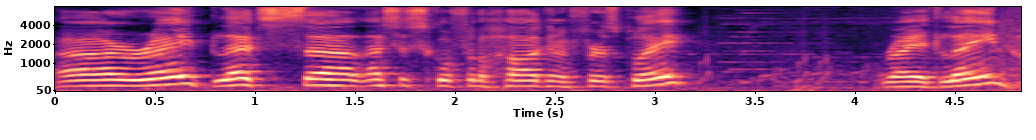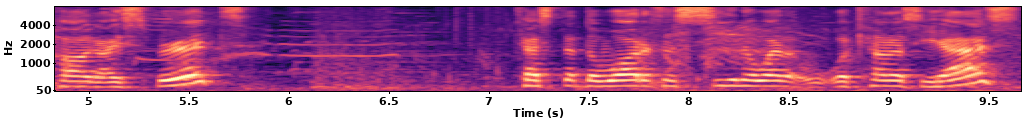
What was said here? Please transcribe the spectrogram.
Alright, let's uh let's just go for the hog in the first play. Right lane, Hog Ice Spirit. Test at the waters and see you know what, what counters he has.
